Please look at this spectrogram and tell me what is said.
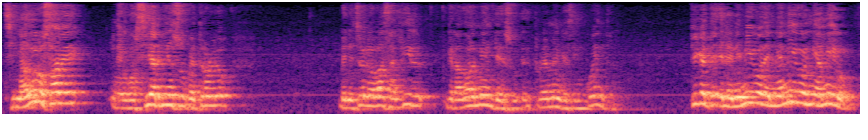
Si Maduro sabe negociar bien su petróleo, Venezuela va a salir gradualmente del problema en que se encuentra. Fíjate, el enemigo de mi amigo es mi amigo.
